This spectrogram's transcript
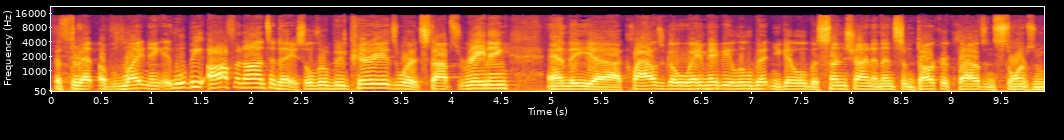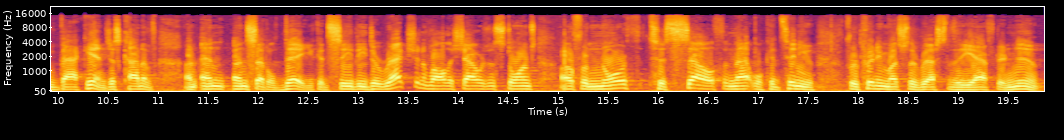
the threat of lightning. It will be off and on today. So there'll be periods where it stops raining and the uh, clouds go away maybe a little bit and you get a little bit of sunshine and then some darker clouds and storms move back in. Just kind of an un unsettled day. You can see the direction of all the showers and storms are from north to south and that will continue for pretty much the rest of the afternoon.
